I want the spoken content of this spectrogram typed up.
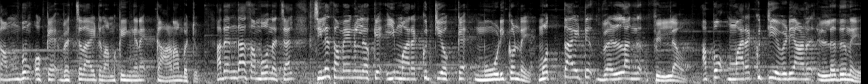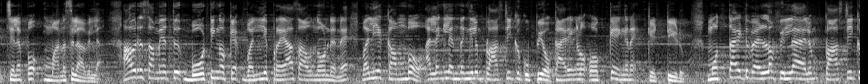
കമ്പും ഒക്കെ വെച്ചതായിട്ട് നമുക്ക് ഇങ്ങനെ കാണാൻ പറ്റും. അതെന്താ സംഭവം എന്ന് വെച്ചാൽ ചില സമയങ്ങളിലൊക്കെ ഈ മരക്കുറ്റിയൊക്കെ മൂടിക്കൊണ്ടേ മൊത്തമായിട്ട് വെള്ളം അങ്ങ് ഫില്ലാവും അപ്പോൾ മരക്കുറ്റി എവിടെയാണ് ഉള്ളതെന്നേ ചിലപ്പോൾ മനസ്സിലാവില്ല. ആ ഒരു സമയത്ത് ബോട്ടിംഗ് ഒക്കെ വലിയ പ്രയാസമാവുന്നതുകൊണ്ട് തന്നെ വലിയ കമ്പോ അല്ലെങ്കിൽ എന്തെങ്കിലും പ്ലാസ്റ്റിക് കുപ്പിയോ കാര്യങ്ങളോ ഒക്കെ ഇങ്ങനെ കെട്ടിയിടും. മൊത്തമായിട്ട് വെള്ളം ഫില്ലായാലും പ്ലാസ്റ്റിക്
